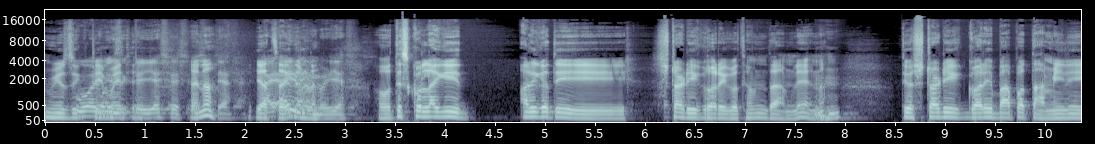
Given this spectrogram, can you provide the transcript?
म्युजिक डेमै थियो। होइन? याद छ है. हो त्यसको लागि अलिकति स्टडी गरेको थियौँ नि त हामीले होइन. त्यो स्टडी गरे बापत हामीले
